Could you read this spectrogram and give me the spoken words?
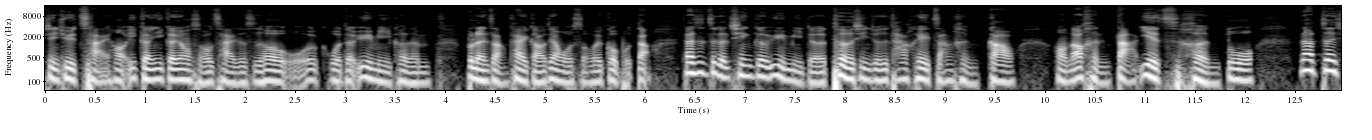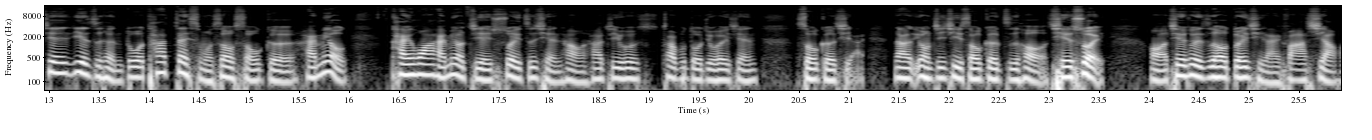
进去采，哈，一根一根用手采的时候，我我的玉米可能不能长太高，这样我手会够不到。但是这个青稞玉米的特性就是它可以长很高，好，然后很大，叶子很多。那这些叶子很多，它在什么时候收割？还没有。开花还没有结穗之前，哈，它几乎差不多就会先收割起来。那用机器收割之后，切碎，哦，切碎之后堆起来发酵。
